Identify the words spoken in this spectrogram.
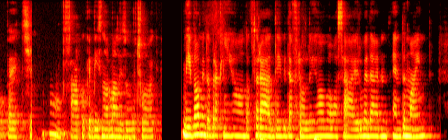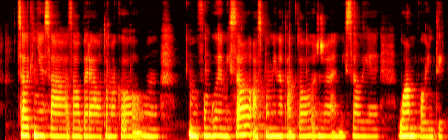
opäť hm, sa ako keby znormalizuje človek. Je veľmi dobrá kniha doktora Davida Froleyho, volá sa Ayurveda and the Mind. Celé knihe sa zaoberá o tom, ako funguje mysel a spomína tam to, že mysel je one-pointed.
